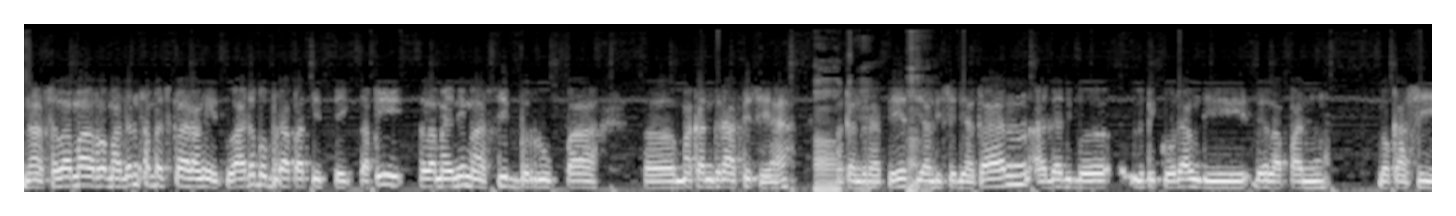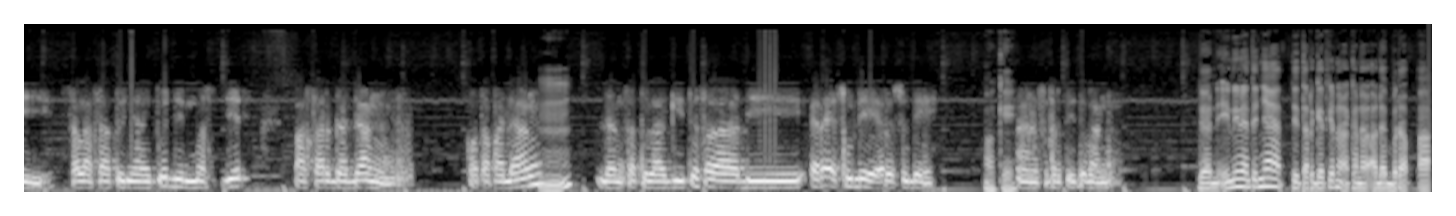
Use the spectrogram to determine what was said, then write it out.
Nah, selama Ramadan sampai sekarang itu ada beberapa titik, tapi selama ini masih berupa eh, makan gratis ya. Oh, makan gratis Ah. yang disediakan ada di be- lebih kurang di delapan lokasi. Salah satunya itu di Masjid Pasar Gadang, Kota Padang, Hmm. dan satu lagi itu di RSUD, RSUD. Oke. Nah, seperti itu, Bang. Dan ini nantinya ditargetkan akan ada berapa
